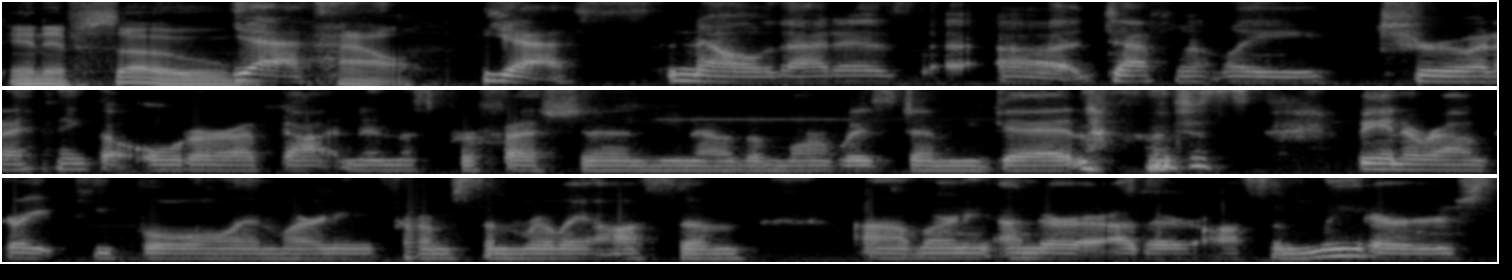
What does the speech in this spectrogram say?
And if so, yes. how? Yes, no, that is uh, definitely true. And I think the older I've gotten in this profession, you know, the more wisdom you get just being around great people and learning from some really awesome, uh, learning under other awesome leaders.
